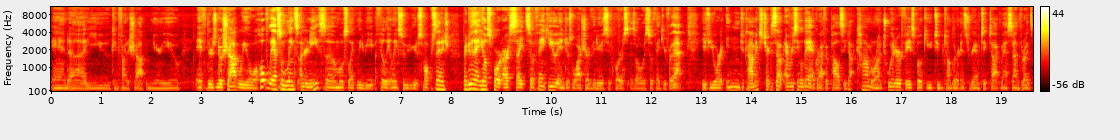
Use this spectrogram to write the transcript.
and you can find a shop near you. If there's no shop, we will hopefully have some links underneath, so most likely to be affiliate links, so you get a small percentage. By doing that, you'll support our site, so thank you, and just watch our videos, of course, as always, so thank you for that. If you are into comics, check us out every single day at graphicpolicy.com. We're on Twitter, Facebook, YouTube, Tumblr, Instagram, TikTok, Mastodon, Threads,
